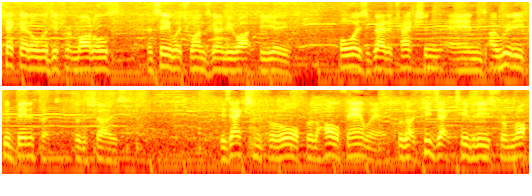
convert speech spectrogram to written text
check out all the different models and see which one's going to be right for you. Always a great attraction and a really good benefit for the shows. There's action for all, for the whole family. We've got kids' activities from rock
